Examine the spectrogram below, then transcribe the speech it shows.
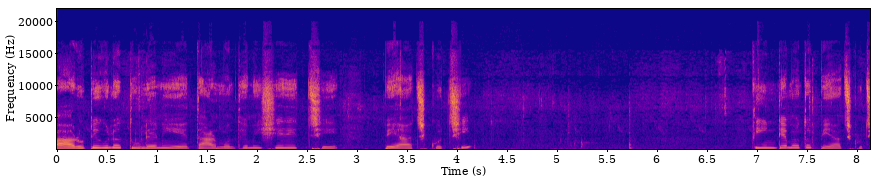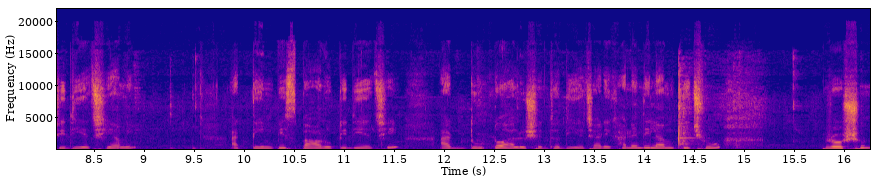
পাউরুটিগুলো তুলে নিয়ে তার মধ্যে মিশিয়ে দিচ্ছি পেঁয়াজ কুচি। তিনটে মতো পেঁয়াজ কুচি দিয়েছি আমি। আর তিন পিস পাউরুটি দিয়েছি আর দুটো আলু সেদ্ধ দিয়েছি। আর এখানে দিলাম কিছু রসুন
